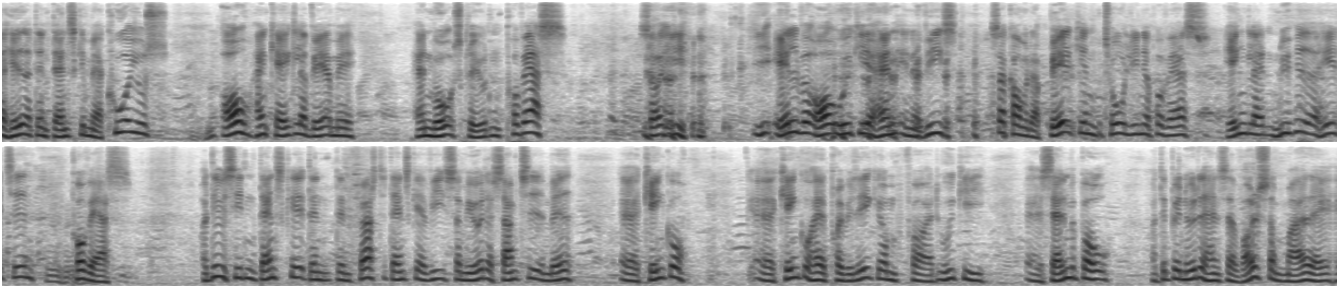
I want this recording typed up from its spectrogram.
der hedder Den Danske Mercurius, og han kan ikke lade være med, han må skrive den på vers. Så i, I 11 år udgiver han en avis. Så kommer der Belgien, to linjer på vers. England, nyheder hele tiden på vers. Og det vil sige, den, danske, den, den første danske avis, som i øvrigt er samtidig med uh, Kingo. Uh, Kingo havde privilegium for at udgive uh, salmebog, og det benyttede han sig voldsomt meget af.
